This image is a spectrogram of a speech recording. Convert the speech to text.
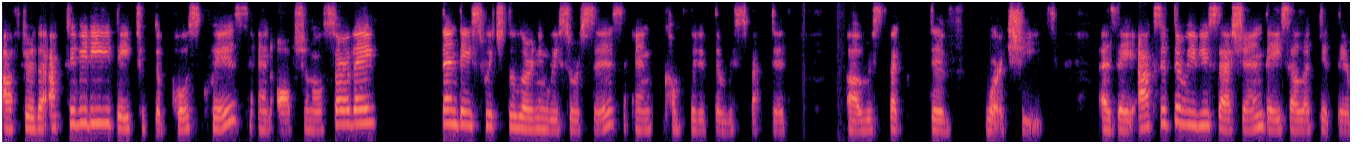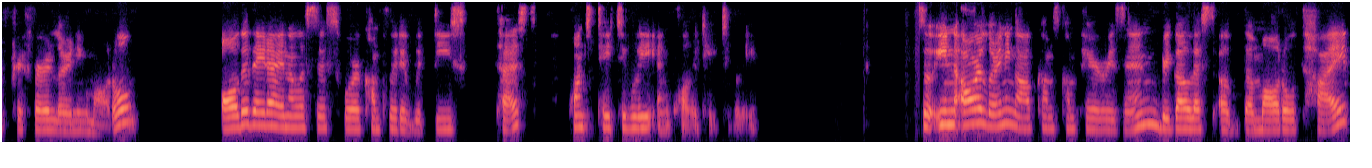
After the activity, they took the post quiz and optional survey. Then they switched the learning resources and completed the respected, uh, respective worksheets. As they exit the review session, they selected their preferred learning model. All the data analysis were completed with these tests quantitatively and qualitatively. So in our learning outcomes comparison, regardless of the model type,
